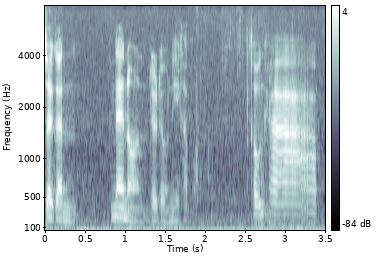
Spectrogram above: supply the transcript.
เจอกันแน่นอนเร็วๆนี้ครับผม ขอบคุณครับ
